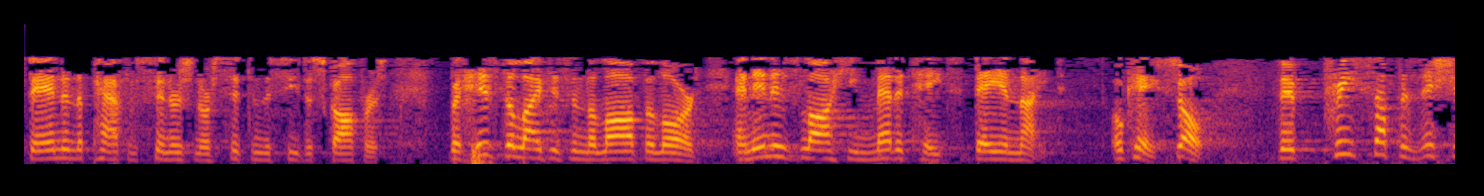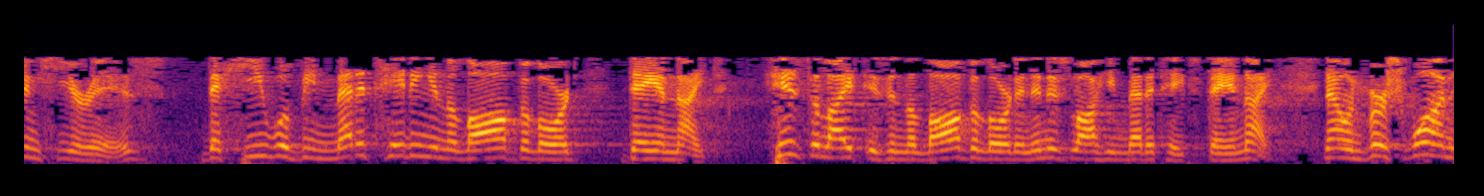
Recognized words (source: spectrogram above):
stand in the path of sinners, nor sit in the seat of scoffers. But his delight is in the law of the Lord, and in his law he meditates day and night. Okay, so the presupposition here is that he will be meditating in the law of the Lord day and night. His delight is in the law of the Lord, and in his law he meditates day and night. Now in verse 1,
